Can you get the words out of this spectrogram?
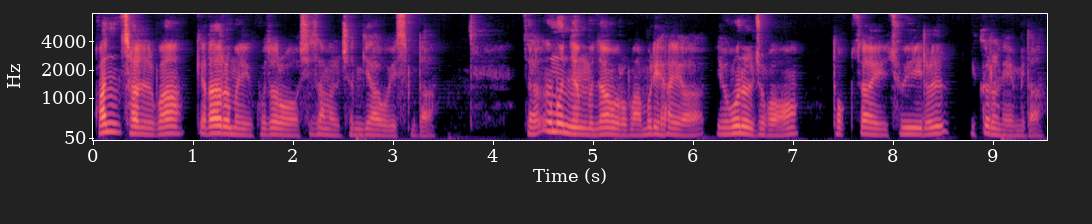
관찰과 깨달음의 구조로 시상을 전개하고 있습니다. 자, 의문형 문장으로 마무리하여 여운을 주고 독자의 주의를 이끌어냅니다.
